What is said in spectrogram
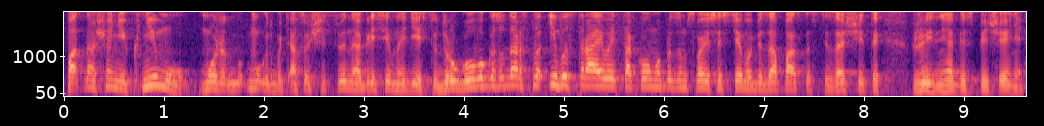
по отношению к нему может, могут быть осуществлены агрессивные действия другого государства и выстраивает таким образом свою систему безопасности, защиты, жизни и обеспечения.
